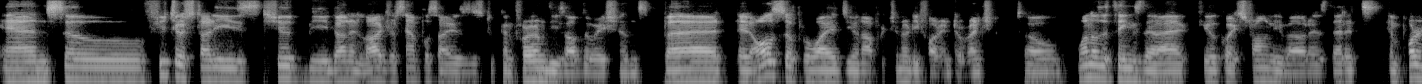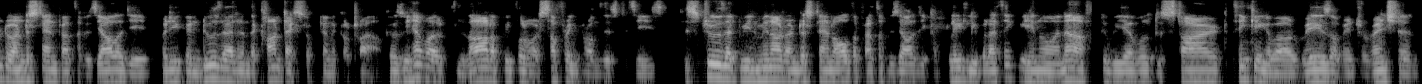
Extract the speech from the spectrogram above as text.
And so, future studies should be done in larger sample sizes to confirm these observations, but it also provides you an opportunity for intervention. So, one of the things that I feel quite strongly about is that it's important to understand pathophysiology, but you can do that in the context of clinical trial because we have a lot of people who are suffering from this disease. It's true that we may not understand all the pathophysiology completely, but I think we know enough to be able to start thinking about ways of intervention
